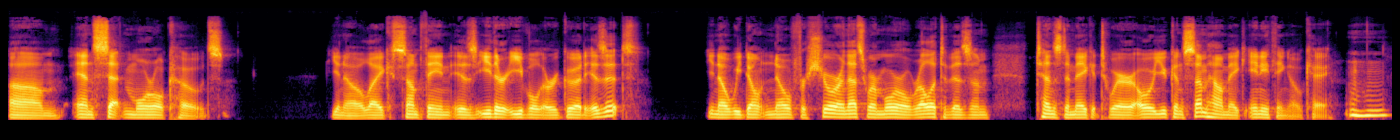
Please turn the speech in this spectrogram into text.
um, and set moral codes. You know, like something is either evil or good. Is it? You know, we don't know for sure, and that's where moral relativism tends to make it to where oh, you can somehow make anything okay. Mhm.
